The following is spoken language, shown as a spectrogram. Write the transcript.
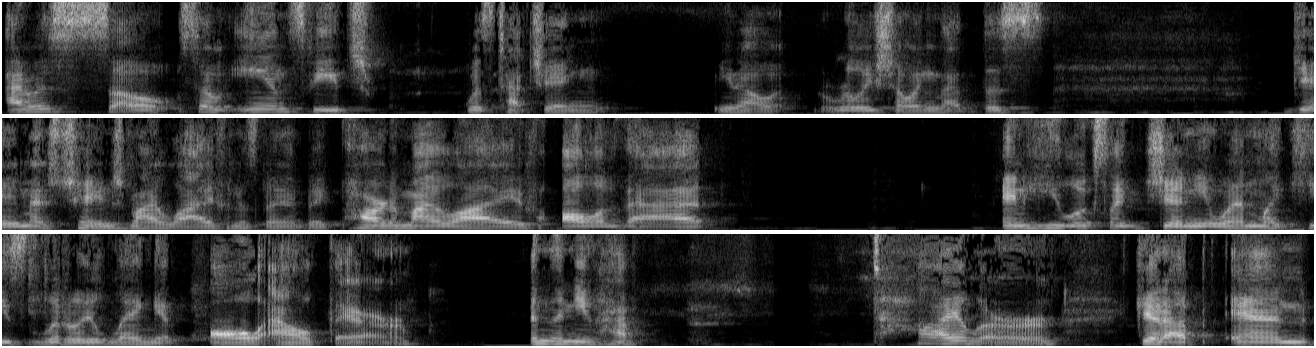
I was so so Ian's speech was touching, you know, really showing that this game has changed my life and has been a big part of my life, all of that. And he looks like genuine, like he's literally laying it all out there. And then you have Tyler get up and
